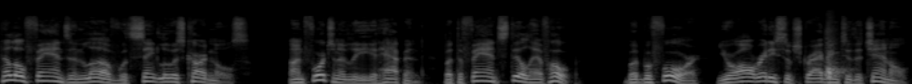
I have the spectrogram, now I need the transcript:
Hello, fans in love with St. Louis Cardinals. Unfortunately, it happened, but the fans still have hope. But before, you're already subscribing to the channel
